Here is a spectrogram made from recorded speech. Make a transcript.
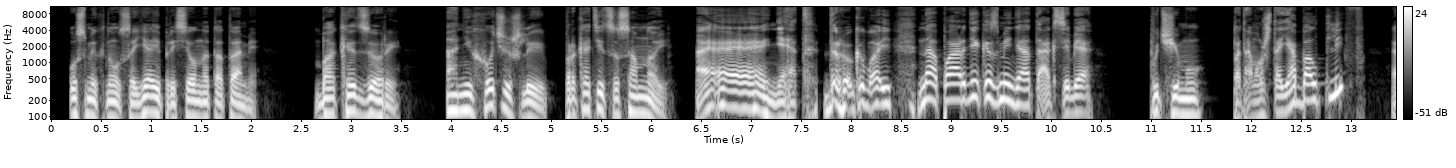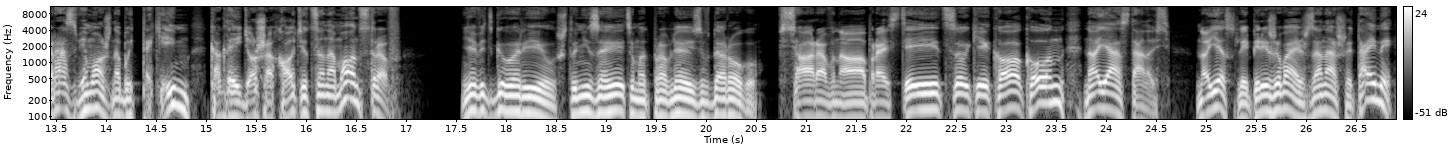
— усмехнулся я и присел на татами. «Бакэдзори, а не хочешь ли прокатиться со мной?» «Э, -э нет, друг мой, напарник из меня так себе». «Почему?» «Потому что я болтлив. Разве можно быть таким, когда идешь охотиться на монстров?» «Я ведь говорил, что не за этим отправляюсь в дорогу». «Все равно, прости, Цуки-Кокун, но я останусь. Но если переживаешь за наши тайны,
